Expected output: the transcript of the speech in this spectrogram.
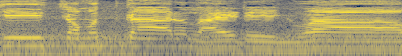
কি চমৎকার লাইটিং ওয়াও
